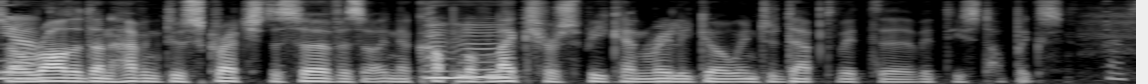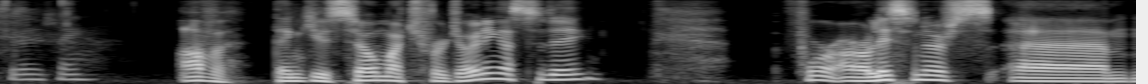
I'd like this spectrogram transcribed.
So rather than having to scratch the surface in a couple mm-hmm. of lectures, we can really go into depth with uh, with these topics. Absolutely. Ava, thank you so much for joining us today. For our listeners, um,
